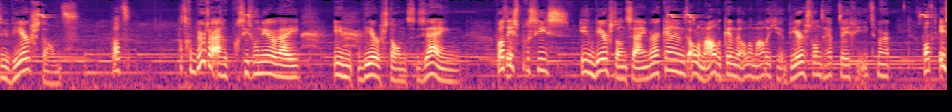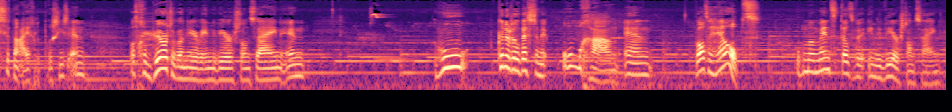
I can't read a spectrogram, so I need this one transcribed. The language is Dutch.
de weerstand. Wat, wat gebeurt er eigenlijk precies wanneer wij in weerstand zijn? Wat is precies in weerstand zijn? We herkennen het allemaal. We kennen allemaal dat je weerstand hebt tegen iets. Maar wat is het nou eigenlijk precies? En wat gebeurt er wanneer we in de weerstand zijn? En hoe kunnen we er het beste mee omgaan? En wat helpt op het moment dat we in de weerstand zijn?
